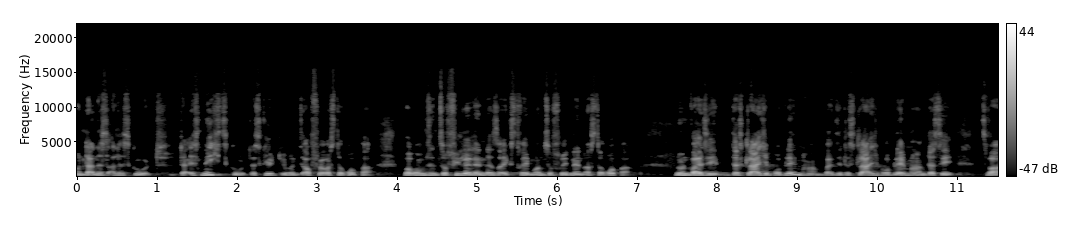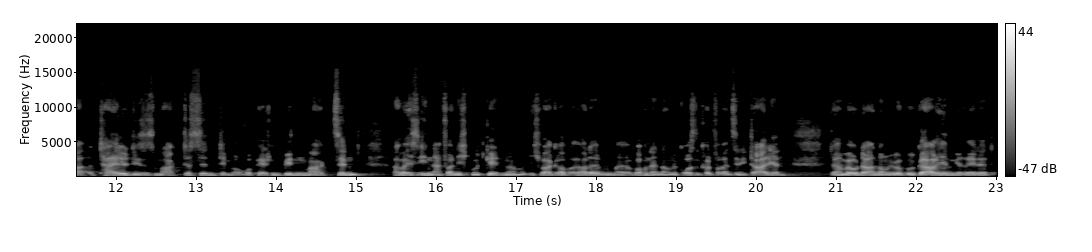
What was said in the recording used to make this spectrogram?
und dann ist alles gut. Da ist nichts gut. Das gilt übrigens auch für Osteuropa. Warum sind so viele Länder so extrem unzufrieden in Osteuropa? Nun, weil sie das gleiche Problem haben, weil sie das gleiche Problem haben, dass sie zwar Teil dieses Marktes sind, dem europäischen Binnenmarkt sind, aber es ihnen einfach nicht gut geht. Ne? Ich war gerade am äh, Wochenende auf einer großen Konferenz in Italien da haben wir unter anderem über Bulgarien geredet.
